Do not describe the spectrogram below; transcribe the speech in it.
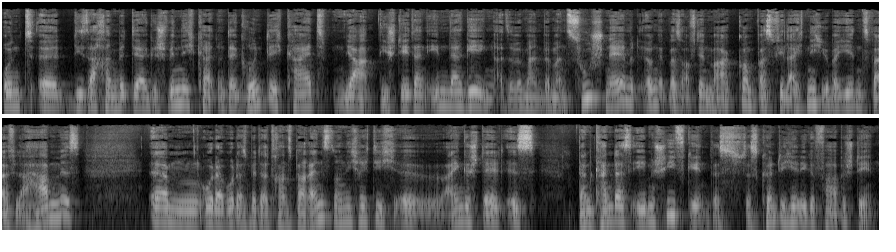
Und äh, die Sache mit der Geschwindigkeit und der Gründlichkeit, ja, die steht dann eben dagegen. Also wenn man, wenn man zu schnell mit irgendetwas auf den Markt kommt, was vielleicht nicht über jeden Zweifel erhaben ist, ähm, oder wo das mit der Transparenz noch nicht richtig äh, eingestellt ist, dann kann das eben schiefgehen. Das, das könnte hier die Gefahr bestehen.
